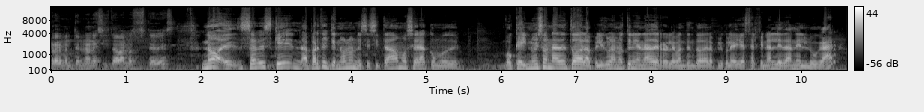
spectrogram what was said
realmente no necesitaba, no sé ustedes. No, eh, ¿sabes qué? Aparte de que no lo necesitábamos, era como de. Ok, no hizo nada en toda la película, no tenía nada de relevante en toda la película y hasta el final le dan el lugar.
